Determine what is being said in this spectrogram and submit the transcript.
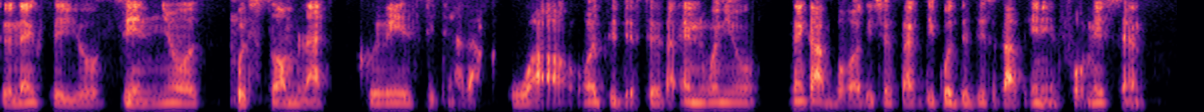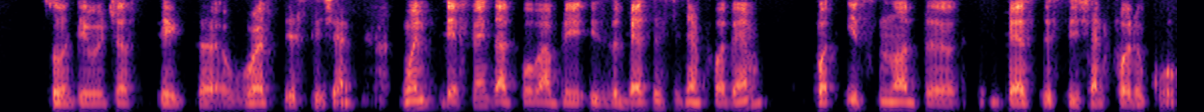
the next day you see news with some like crazy thing like wow, what did they say that? And when you think about it, it's just like because they didn't have any information. So they will just take the worst decision when they think that probably is the best decision for them, but it's not the best decision for the group.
